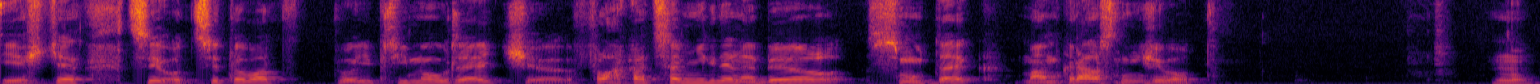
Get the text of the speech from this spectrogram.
Ještě chci odcitovat tvoji přímou řeč. Flakač jsem nikdy nebyl, smutek, mám krásný život. No,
